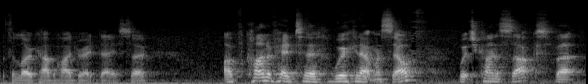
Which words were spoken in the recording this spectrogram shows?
with a low carbohydrate day? So I've kind of had to work it out myself, which kind of sucks, but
